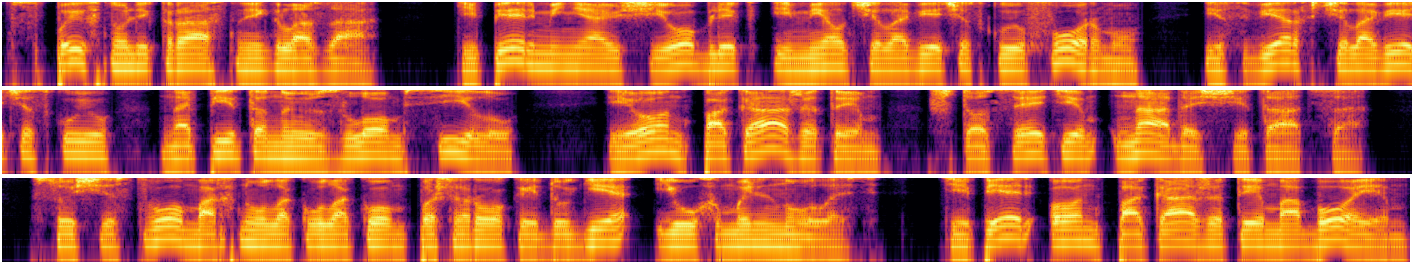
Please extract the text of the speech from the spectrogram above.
вспыхнули красные глаза. Теперь меняющий облик имел человеческую форму и сверхчеловеческую, напитанную злом силу, и он покажет им, что с этим надо считаться. Существо махнуло кулаком по широкой дуге и ухмыльнулось. «Теперь он покажет им обоим».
